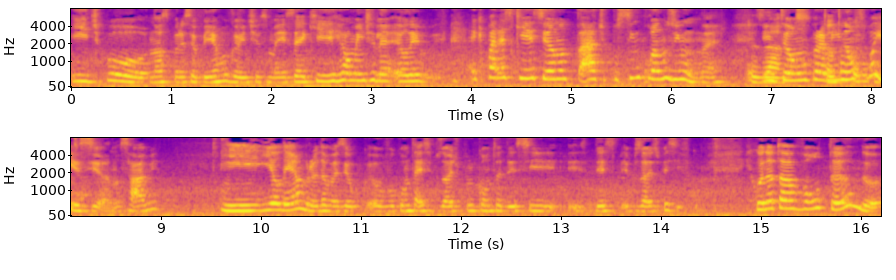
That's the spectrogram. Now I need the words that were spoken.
E, tipo, nossa, pareceu bem arrogante isso, mas é que realmente eu lembro. É que parece que esse ano tá, tipo, cinco anos em um, né? Exato. Então, pra Tanta mim, não foi esse ano, sabe? E, e eu lembro, não, mas eu, eu vou contar esse episódio por conta desse, desse episódio específico. Quando eu tava voltando,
